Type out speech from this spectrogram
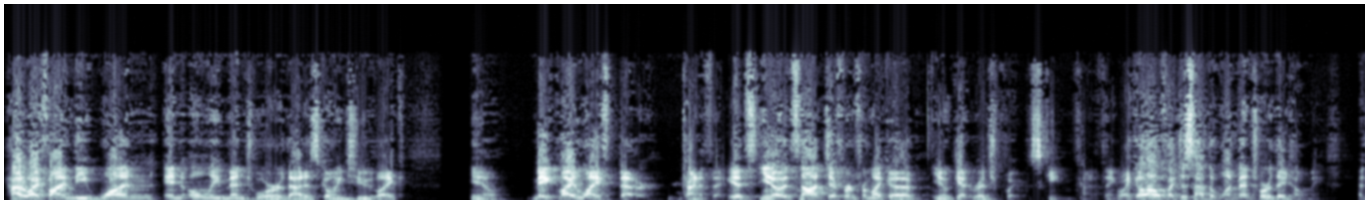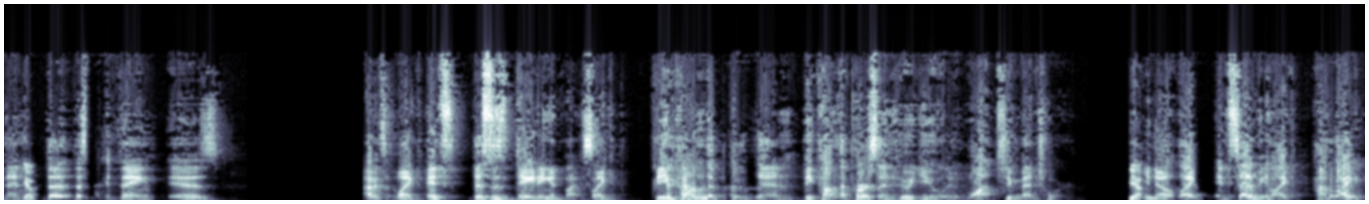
how do I find the one and only mentor that is going to like, you know, make my life better kind of thing. It's, you know, it's not different from like a, you know, get rich quick scheme kind of thing. Like, oh, if I just had the one mentor, they'd help me. And then yep. the, the second thing is I would say, like it's this is dating advice. Like become the person, become the person who you would want to mentor. Yeah. You know, like instead of being like, how do I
